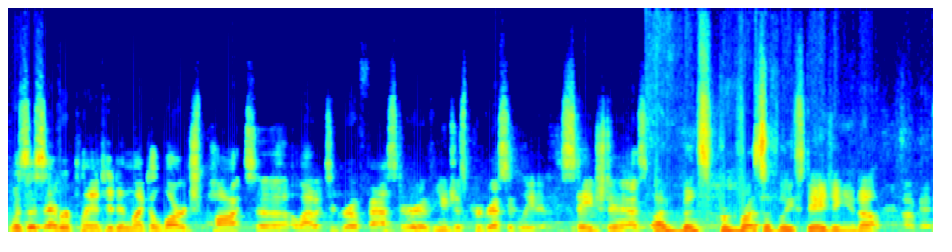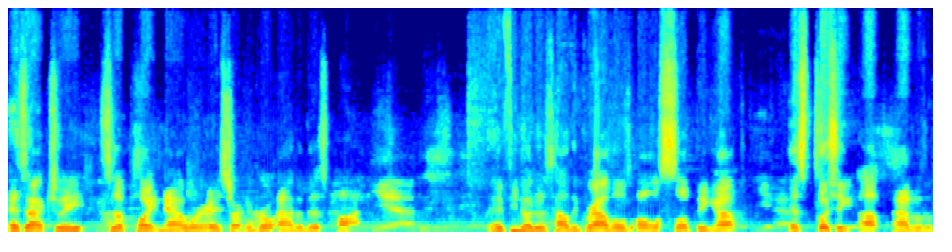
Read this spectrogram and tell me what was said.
Was this ever planted in like a large pot to allow it to grow faster, or have you just progressively staged it as? I've been progressively staging it up. Okay. It's actually to the point now where it's starting to grow out of this pot. Yeah. If you notice how the gravel's all sloping up, Yeah. it's pushing up out of the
